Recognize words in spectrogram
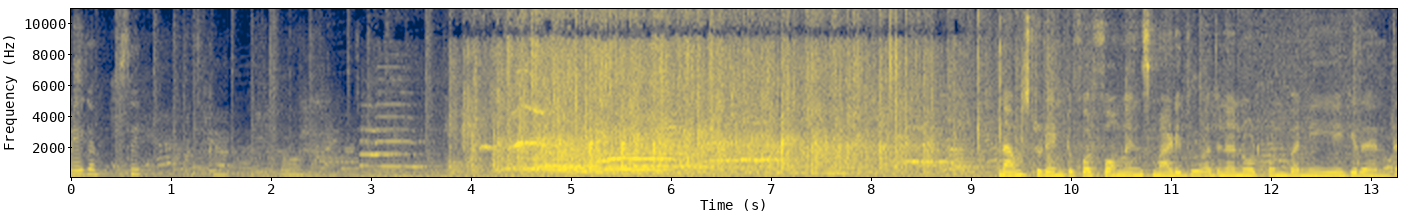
Megan see ನಮ್ಮ ಸ್ಟೂಡೆಂಟು ಪರ್ಫಾರ್ಮೆನ್ಸ್ ಮಾಡಿದ್ರು, ಅದನ್ನು ನೋಡ್ಕೊಂಡು ಬನ್ನಿ, ಹೇಗಿದೆ ಅಂತ.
